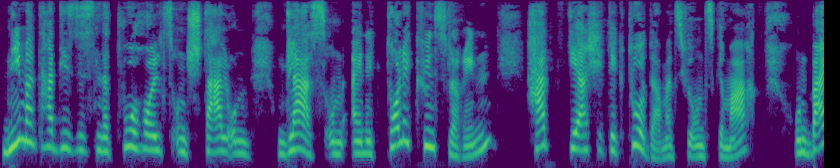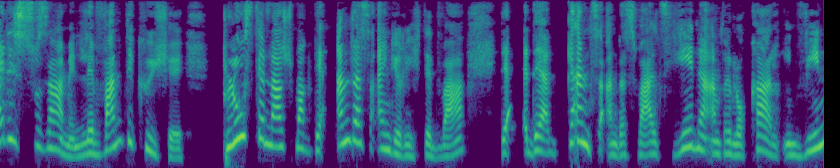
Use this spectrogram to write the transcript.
Niemand hat dieses Naturholz und Stahl und, Glas und eine tolle Künstlerin hat die Architektur damals für uns gemacht und beides zusammen, Levante Küche plus der Naschmarkt, der anders eingerichtet war, der, der ganz anders war als jeder andere Lokal in Wien.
